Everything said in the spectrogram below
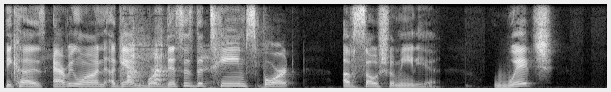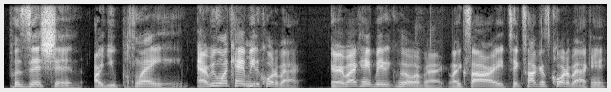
because everyone, again, we're, this is the team sport of social media. Which position are you playing? Everyone can't be the quarterback. Everybody can't be the quarterback. Like, sorry, TikTok is quarterbacking.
